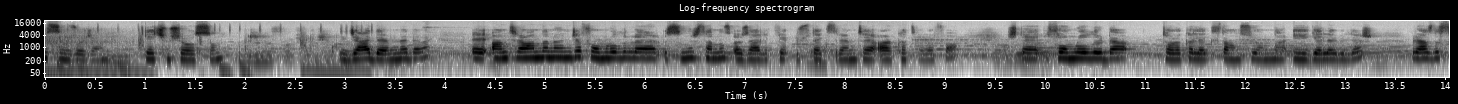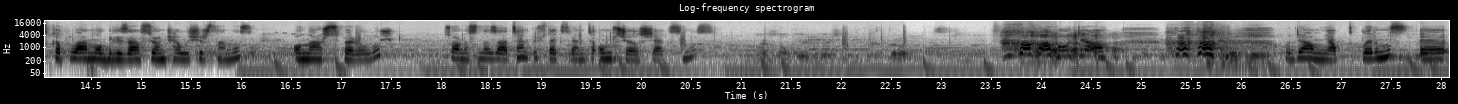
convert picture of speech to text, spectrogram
misiniz hocam? Geçmiş olsun. Rica ederim ne demek? E, antrenmandan önce foam rollerla eğer ısınırsanız özellikle üst ekstremiteye arka tarafa işte foam rollerda torakal ekstansiyonlar iyi gelebilir. Biraz da skapular mobilizasyon çalışırsanız onlar süper olur. Sonrasında zaten üst ekstremite omuz çalışacaksınız. Hocam. Hocam yaptıklarımız e,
